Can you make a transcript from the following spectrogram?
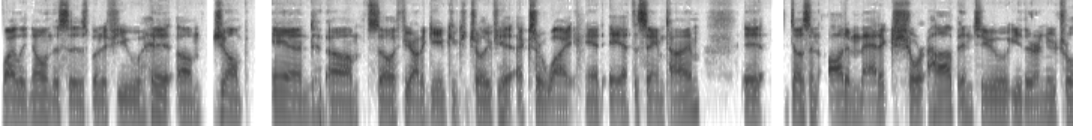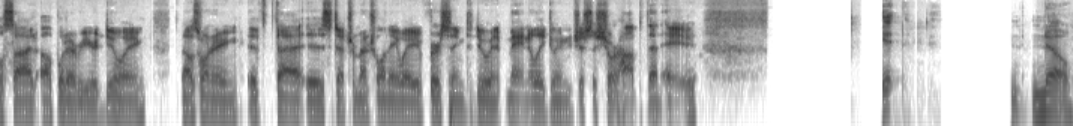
widely known this is, but if you hit um, jump and um, so if you're on a GameCube controller, if you hit X or Y and A at the same time, it does an automatic short hop into either a neutral side up, whatever you're doing. And I was wondering if that is detrimental in any way versus to doing it manually, doing just a short hop then A. It no.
